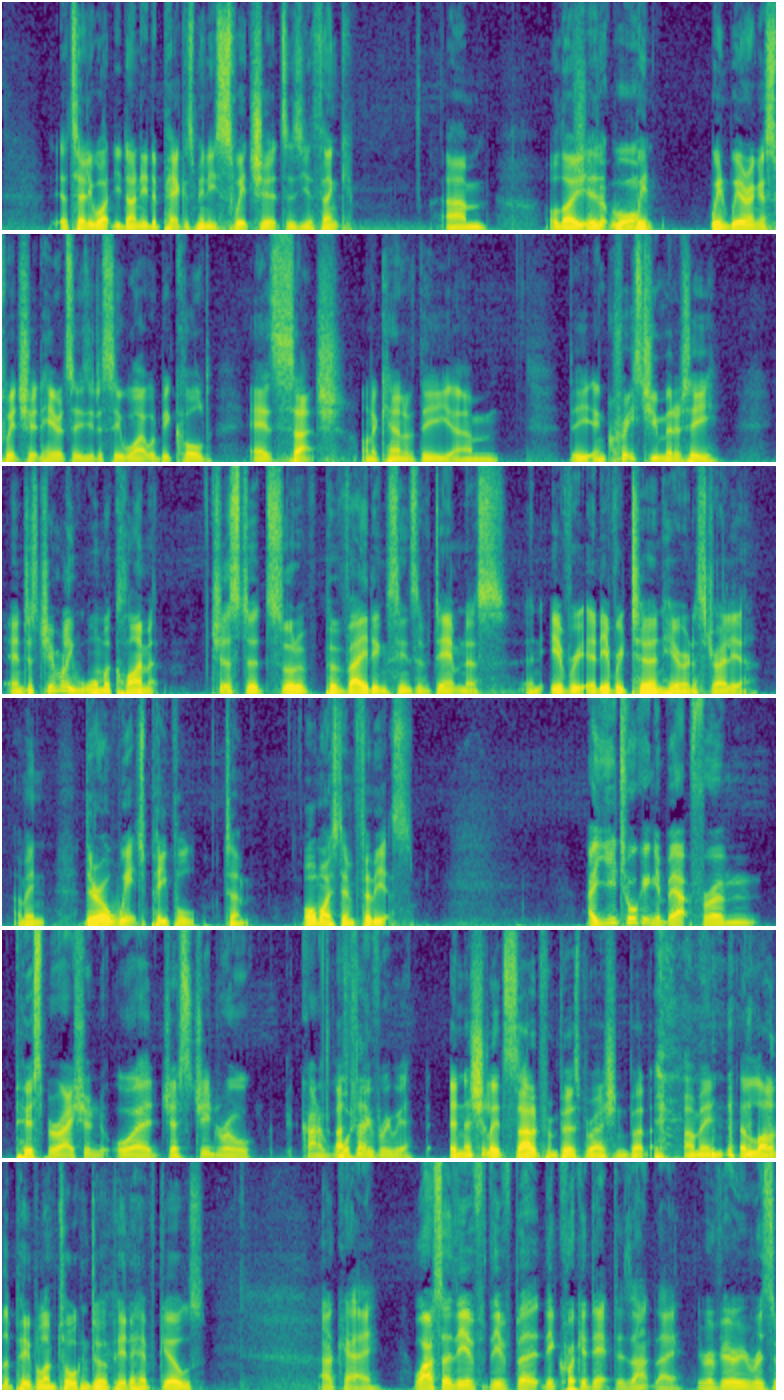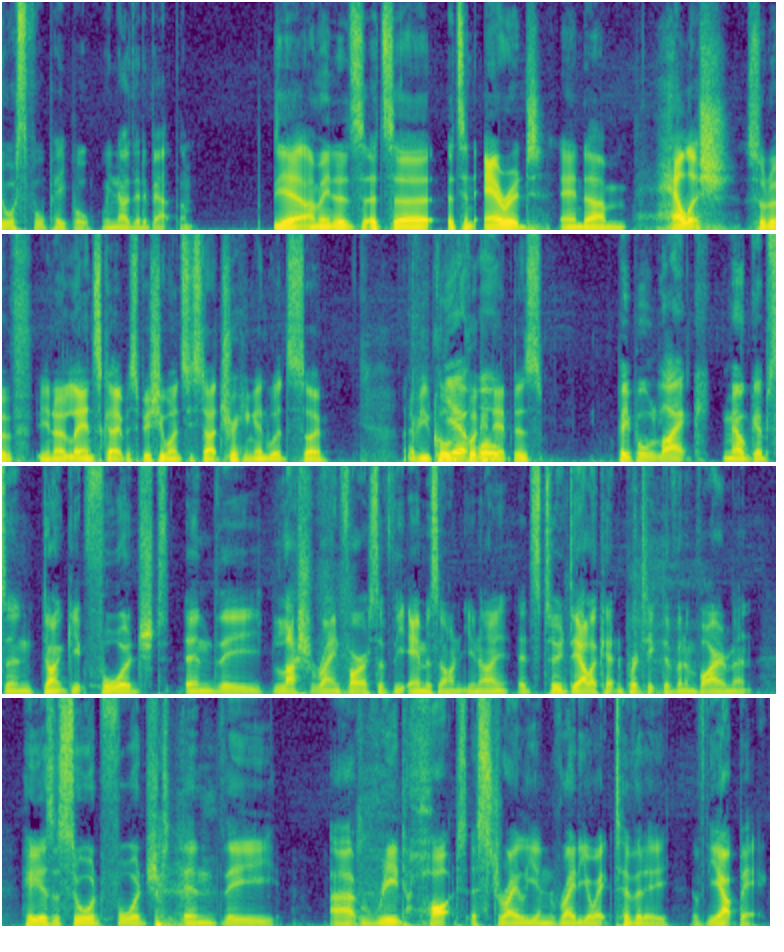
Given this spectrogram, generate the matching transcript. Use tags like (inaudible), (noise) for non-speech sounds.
I'll tell you what, you don't need to pack as many sweatshirts as you think. Um, although it- when when wearing a sweatshirt here, it's easy to see why it would be called as such on account of the um, the increased humidity and just generally warmer climate. Just a sort of pervading sense of dampness in every at every turn here in Australia. I mean, there are wet people, Tim, almost amphibious. Are you talking about from perspiration or just general kind of water everywhere? initially it started from perspiration, but I mean, a lot of the people I'm talking to appear to have gills. Okay. Wow, so they've they've but they're quick adapters, aren't they? They're a very resourceful people. We know that about them. Yeah, I mean, it's it's a it's an arid and um, hellish sort of you know landscape, especially once you start trekking inwards. So, I don't know if you'd call Yeah, them quick well- adapters. People like Mel Gibson don't get forged in the lush rainforests of the Amazon, you know? It's too delicate and protective an environment. He is a sword forged (laughs) in the uh, red hot Australian radioactivity of the outback.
